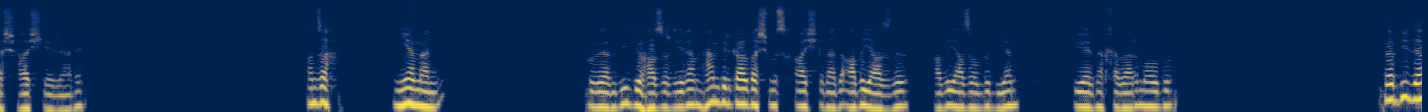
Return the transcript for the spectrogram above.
yaşayış yerləri. Ancaq niyə mən burada video hazırlayıram? Həm bir qardaşımız xahiş elədi, adı yazdı, adı yazıldı deyən bu yerdən xəbərim oldu. Və bir də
